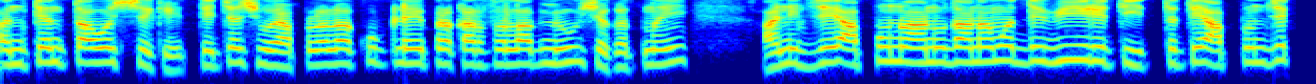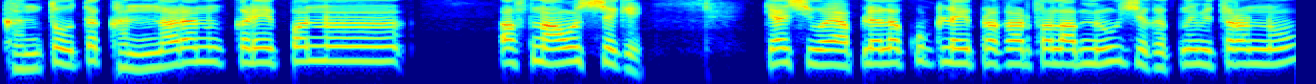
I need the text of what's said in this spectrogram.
अत्यंत आवश्यक आहे. त्याच्याशिवाय आपल्याला कुठल्याही प्रकारचा लाभ मिळू शकत नाही. आणि जे आपण अनुदानामध्ये विहीर येते तर ते आपण जे खणतो तर खणणाऱ्यांकडे पण असणं आवश्यक आहे. त्याशिवाय आपल्याला कुठल्याही प्रकारचा लाभ मिळू शकत नाही मित्रांनो.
